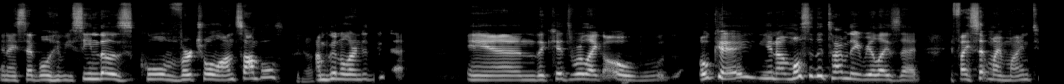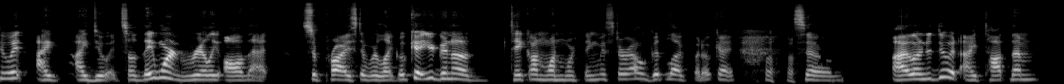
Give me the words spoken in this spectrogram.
And I said, well, have you seen those cool virtual ensembles? Yeah. I'm going to learn to do that. And the kids were like, oh, okay you know most of the time they realize that if i set my mind to it i i do it so they weren't really all that surprised and we're like, okay, you're gonna take on one more thing, Mr. L. Good luck, but okay. so I learned to do it. I taught them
